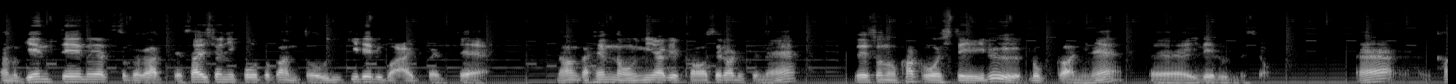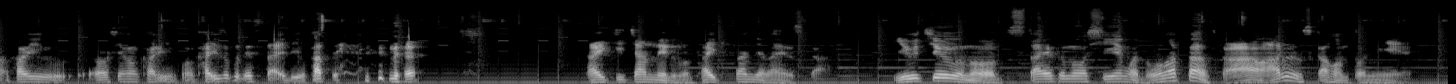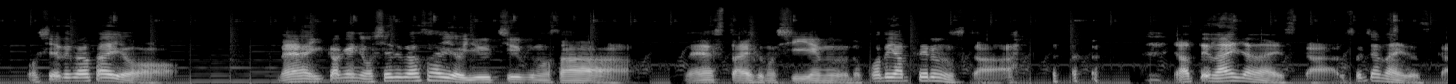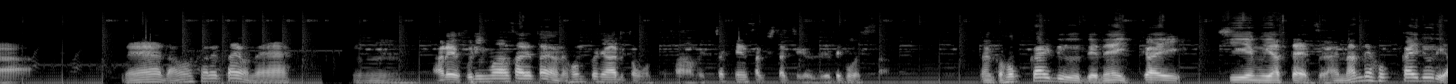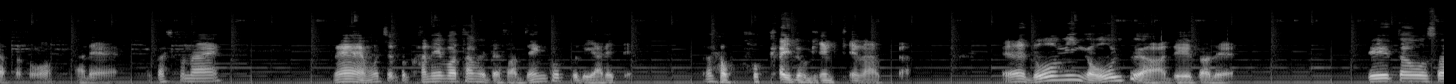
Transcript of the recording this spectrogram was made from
あの、限定のやつとかがあって、最初にコートカント売り切れる場合とか言って、なんか変なお土産買わせられてね、で、その確保しているロッカーにね、えー、入れるんですよ。えー、か、カリブ、私のカリブ、海賊ですたいでよかって。ね。大気チャンネルの大気さんじゃないですか。YouTube のスタイフの CM はどうなったんですか？あるんですか？本当に。教えてくださいよ。ねえいい加減に教えてくださいよ。YouTube のさ、ねえスタイフの CM。どこでやってるんすか？やってないじゃないですか。嘘じゃないですか。ねえ、騙されたよね。うん。あれ、振り回されたよね。本当にあると思ってさ、めっちゃ検索したっちが出てこいしさ。なんか北海道でね、一回 CM やったやつ。あれなんで北海道でやったと？あれ、おかしくない？ねえ、もうちょっと金ば貯めてさ、全国区でやれて。北海道限定なんすか。えー、道民が多いとや、データで。データをさ、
